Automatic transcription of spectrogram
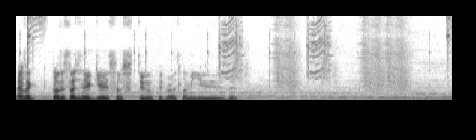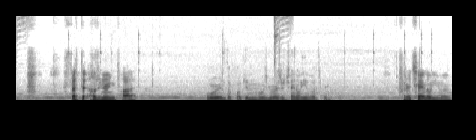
I was like, bro, this legendary gear is so stupid, bro. Just let me use it. Is that the Elden Ring pot? Where is the fucking? Where's, where's your channel emotes, bro? Put her channel, man.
